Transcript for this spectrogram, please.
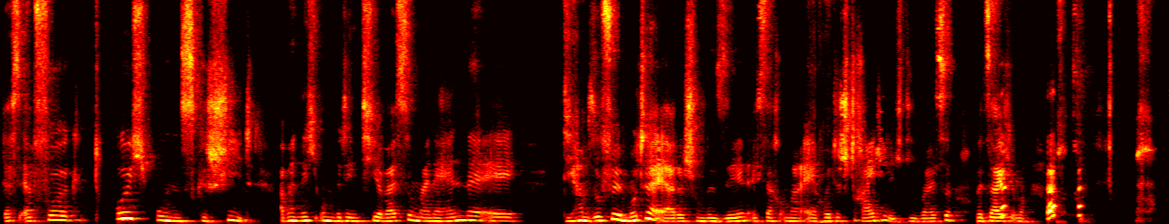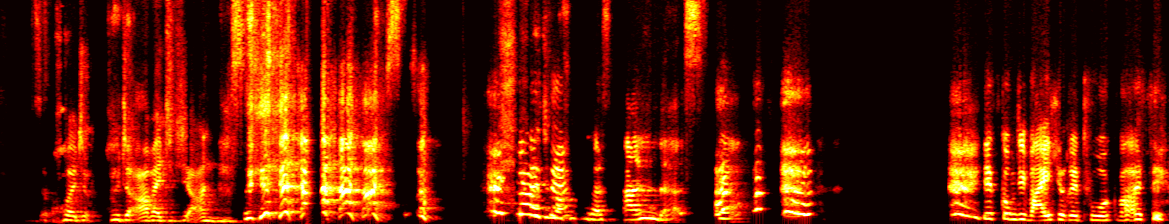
dass Erfolg durch uns geschieht, aber nicht unbedingt hier. Weißt du, meine Hände, ey, die haben so viel Muttererde schon gesehen. Ich sage immer, ey, heute streichle ich die, weißt du? Heute sage ich immer, heute, heute arbeitet ihr anders. Heute machen wir das anders. Ja. Jetzt kommt die weichere Tour quasi.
